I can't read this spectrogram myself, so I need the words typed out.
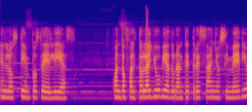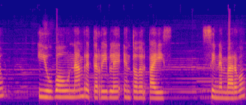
en los tiempos de Elías, cuando faltó la lluvia durante tres años y medio y hubo un hambre terrible en todo el país. Sin embargo,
